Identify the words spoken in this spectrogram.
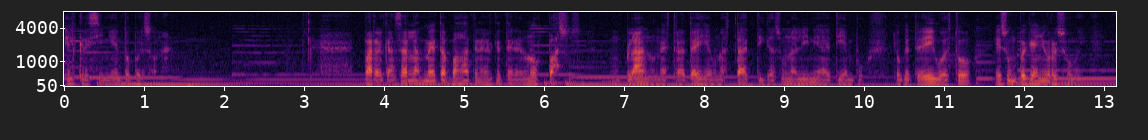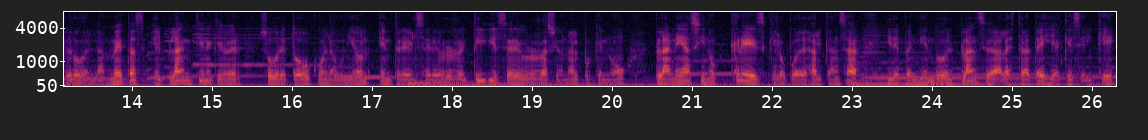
el crecimiento personal. Para alcanzar las metas vas a tener que tener unos pasos plan, una estrategia, unas tácticas, una línea de tiempo. Lo que te digo, esto es un pequeño resumen, pero en las metas el plan tiene que ver sobre todo con la unión entre el cerebro rectil y el cerebro racional, porque no planeas si no crees que lo puedes alcanzar y dependiendo del plan se da la estrategia que es el qué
